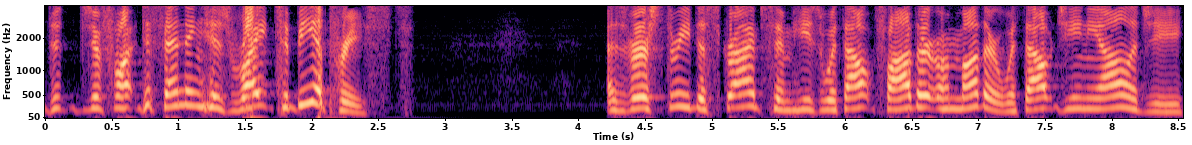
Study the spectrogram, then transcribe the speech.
defending his right to be a priest. As verse 3 describes him, he's without father or mother, without genealogy,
